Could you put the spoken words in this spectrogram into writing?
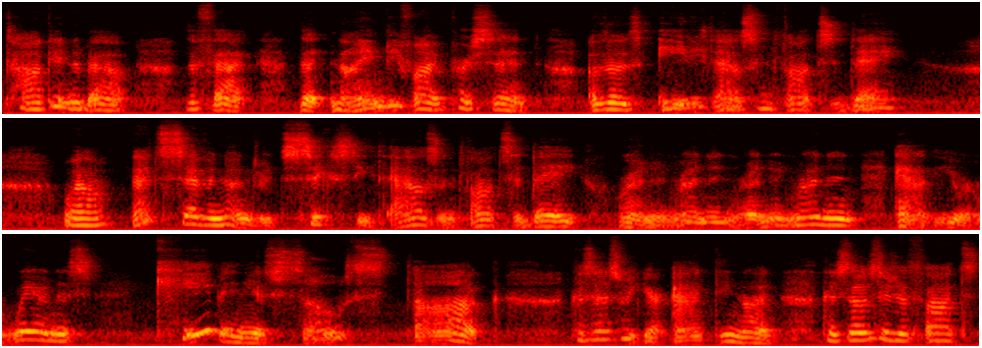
Talking about the fact that 95% of those 80,000 thoughts a day, well, that's 760,000 thoughts a day running, running, running, running out of your awareness, keeping you so stuck. Because that's what you're acting on. Because those are the thoughts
